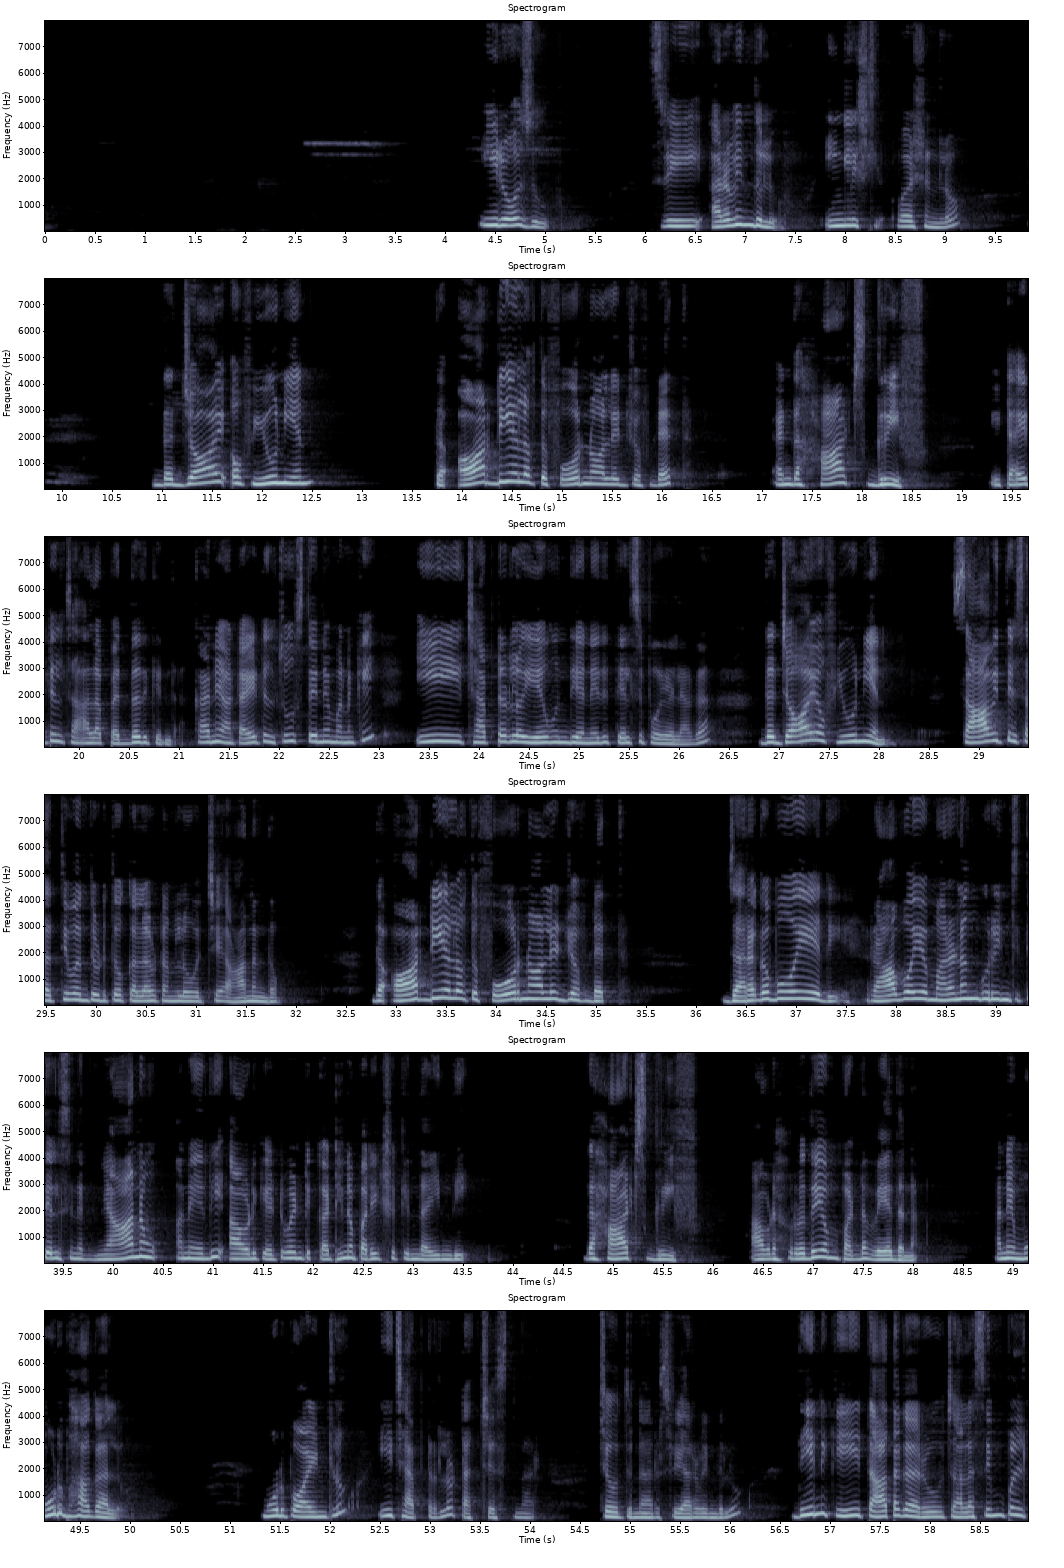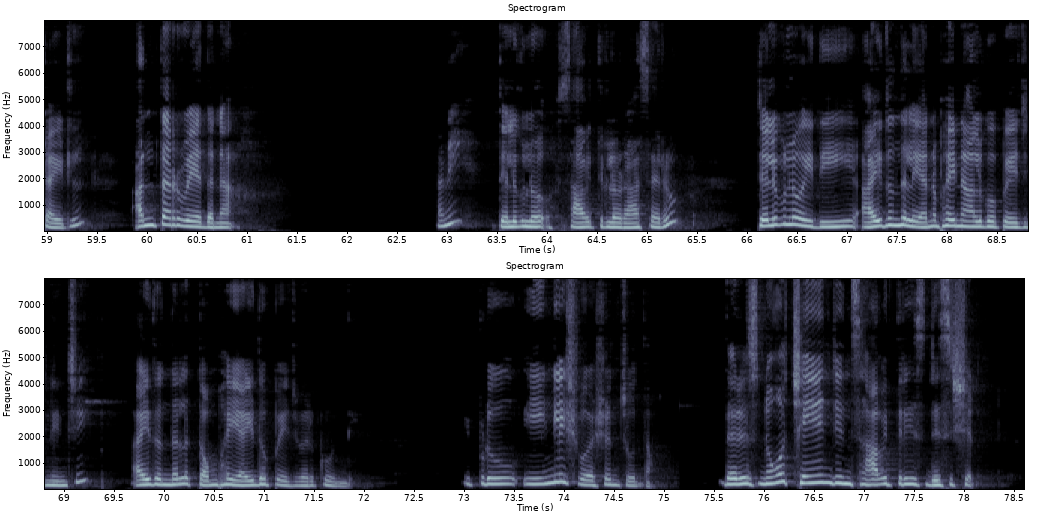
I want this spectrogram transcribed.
ఈరోజు శ్రీ అరవిందులు English వర్షన్లో joy of union the ordeal of the foreknowledge of death and the heart's grief. ఈ టైటిల్ చాలా పెద్దది కింద. కానీ ఆ టైటిల్ చూస్తేనే మనకి ఈ చాప్టర్లో ఏముంది అనేది తెలిసిపోయేలాగా the joy of union Savitri సత్యవంతుడితో కలవటంలో వచ్చే ఆనందం. The ordeal of the foreknowledge of death జరగబోయేది రాబోయే మరణం గురించి తెలిసిన జ్ఞానం అనేది ఆవిడకి ఎటువంటి కఠిన పరీక్ష కింద అయింది. ద హార్ట్స్ గ్రీఫ్ ఆవిడ హృదయం పడ్డ వేదన. అనే మూడు భాగాలు మూడు పాయింట్లు ఈ చాప్టర్లో టచ్ చేస్తున్నారు. చెబుతున్నారు శ్రీ అరవిందులు. దీనికి తాతగారు చాలా సింపుల్ టైటిల్ అంతర్వేదన అని తెలుగులో సావిత్రిలో రాశారు. తెలుగులో ఇది ఐదు వందల ఎనభై నాలుగో పేజ్ నుంచి ఐదు వందల తొంభై ఐదో పేజ్ వరకు ఉంది. ఇప్పుడు ఈ ఇంగ్లీష్ వర్షన్ చూద్దాం. There is no change in Savitri's decision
